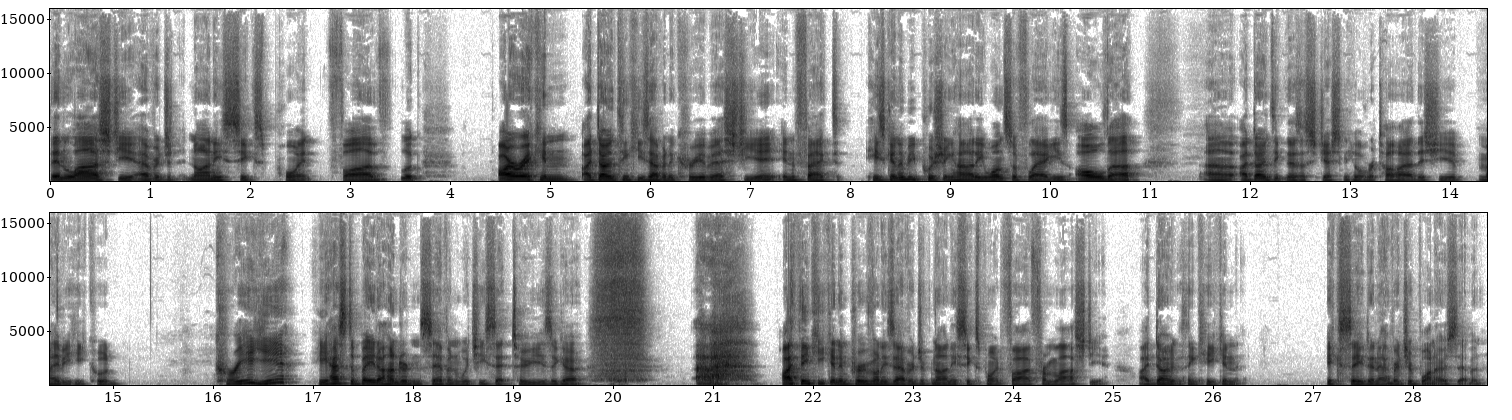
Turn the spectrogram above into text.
Then last year, averaged 96.5. Look, I reckon, I don't think he's having a career best year. In fact, he's going to be pushing hard. He wants a flag. He's older. Uh, I don't think there's a suggestion he'll retire this year. Maybe he could. Career year? He has to beat 107, which he set two years ago. Ah, I think he can improve on his average of 96.5 from last year. I don't think he can exceed an average of 107.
